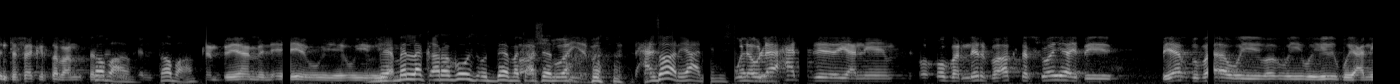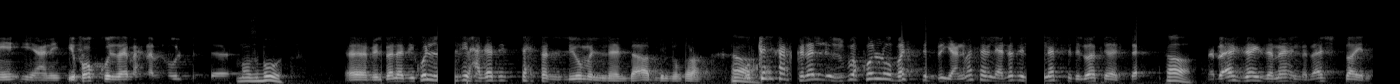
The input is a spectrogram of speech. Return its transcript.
أنت فاكر طبعا مستر طبعا كان طبعا. كان بيعمل إيه وي وي وي بيعمل لك أراجوز قدامك آه، عشان هزار يعني مش ولو. لا حد يعني over nerve أكتر شوية بي بياخدوا بقى وي- وي- وي- ويعني يعني يفكوا زي ما إحنا بنقول مظبوط. آه، بالبلدي. كل دي الحاجات دي بتحصل اليوم اللي قبل المباراة. آه. وبتحصل خلال الأسبوع كله بس يعني مثلا الإعداد النفسي دلوقتي آه. ما بقاش زي زمان ما بقاش direct.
